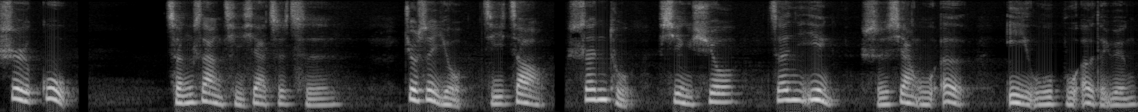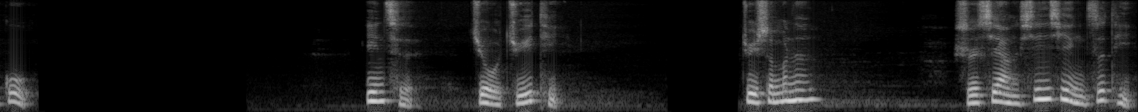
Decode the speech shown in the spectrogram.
是故，承上启下之词，就是有即照生土性修真应实相无二，亦无不二的缘故。因此，就举体。举什么呢？实相心性之体，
